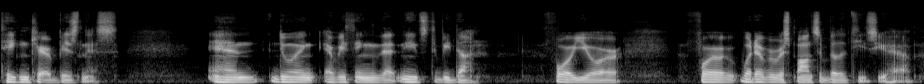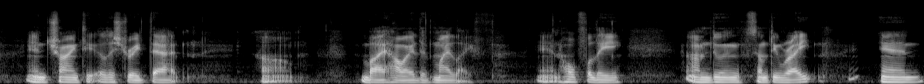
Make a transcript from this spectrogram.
taking care of business and doing everything that needs to be done for your for whatever responsibilities you have and trying to illustrate that um, by how I live my life. And hopefully, I'm doing something right and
